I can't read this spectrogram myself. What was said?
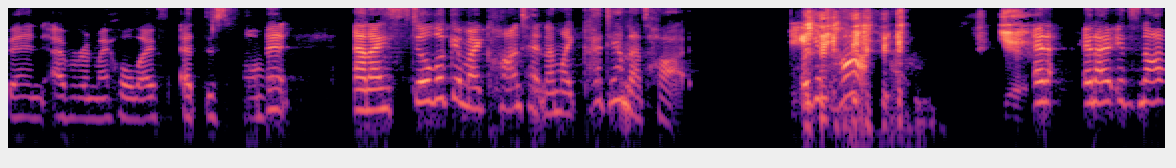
been ever in my whole life at this moment. And I still look at my content, and I'm like, God damn, that's hot. Like it's hot. yeah. and and I, it's not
